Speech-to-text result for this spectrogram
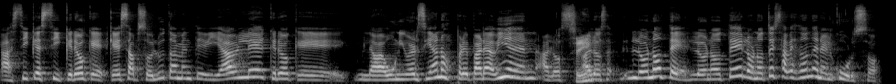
Así que sí, creo que, es absolutamente viable, creo que la universidad nos prepara bien a los, a los... Lo noté, lo noté, lo noté, ¿sabes dónde? En el curso.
